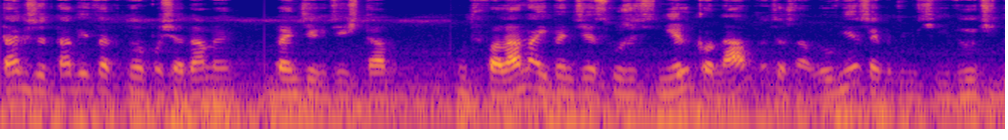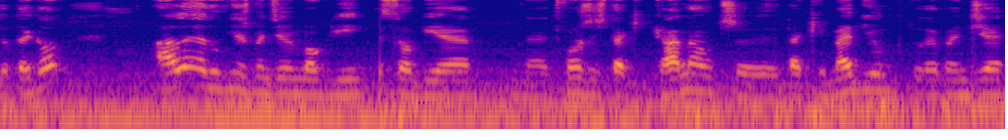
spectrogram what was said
tak, że ta wiedza, którą posiadamy, będzie gdzieś tam utrwalana i będzie służyć nie tylko nam, chociaż nam również, jak będziemy chcieli wrócić do tego, ale również będziemy mogli sobie e, tworzyć taki kanał czy takie medium, które będzie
